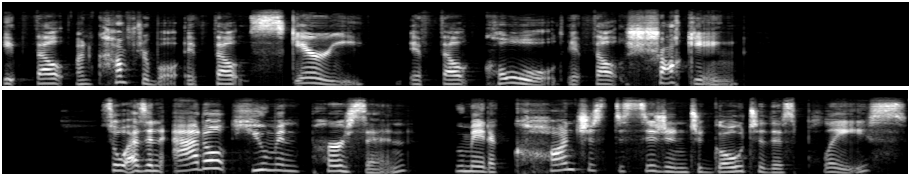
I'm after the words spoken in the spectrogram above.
It felt uncomfortable. It felt scary. It felt cold. It felt shocking. So as an adult human person who made a conscious decision to go to this place,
